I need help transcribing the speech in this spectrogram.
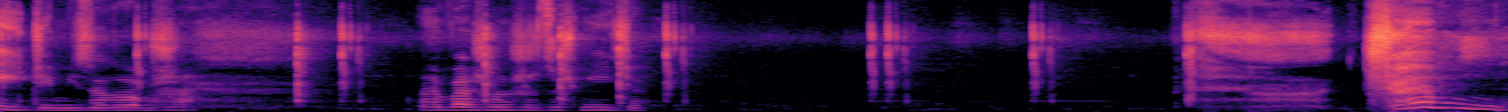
Nie idzie mi za dobrze. Ważne, że coś mi idzie. Czemu?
